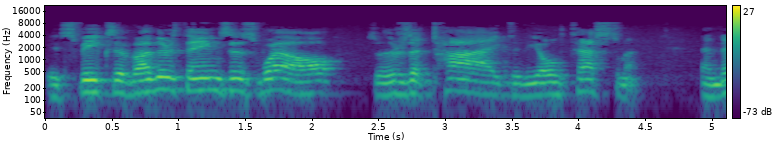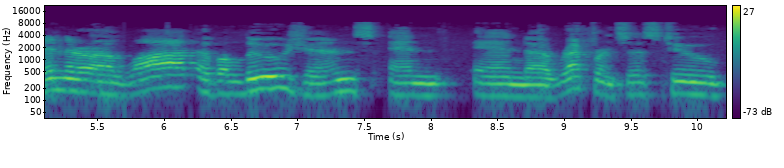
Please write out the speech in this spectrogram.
It speaks of other things as well. So there's a tie to the Old Testament. And then there are a lot of allusions and, and uh, references to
